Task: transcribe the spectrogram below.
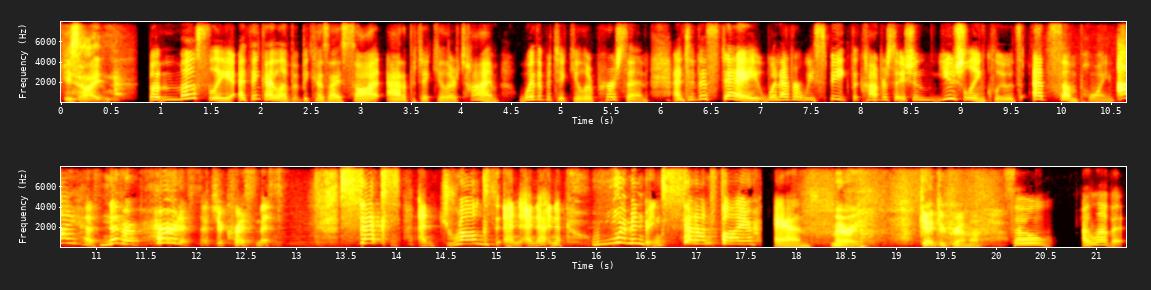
He's hiding. But mostly, I think I love it because I saw it at a particular time with a particular person. And to this day, whenever we speak, the conversation usually includes, at some point, I have never heard of such a Christmas. Sex and drugs and, and, and women being set on fire. And Mary, gag your grandma. So I love it.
